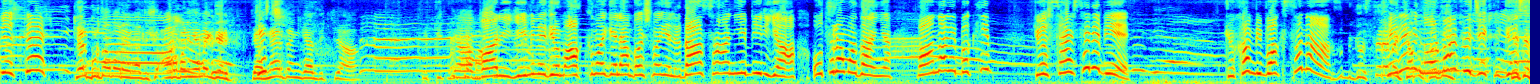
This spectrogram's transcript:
göster. Gel burada var herhalde şu arabanın yanına gidelim. Ya Geç. nereden geldik ya? Bir piknik Ya yapalım. var ya yemin ediyorum aklıma gelen başıma gelir. Daha saniye bir ya. Oturamadan ya. Bana bir bakayım. Göstersene bir. Gökhan bir baksana. Kızım bir göster hemen çabuk. normal böcek mi? Göster.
